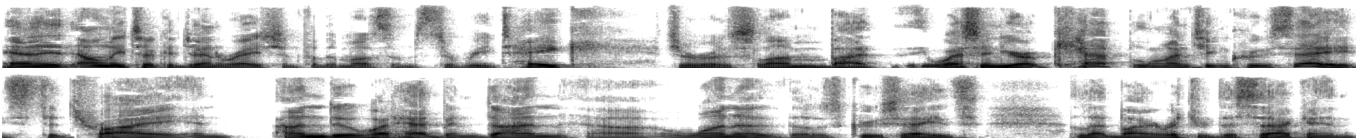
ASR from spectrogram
And it only took a generation for the Muslims to retake Jerusalem, but Western Europe kept launching crusades to try and undo what had been done. Uh, one of those crusades, led by Richard II,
